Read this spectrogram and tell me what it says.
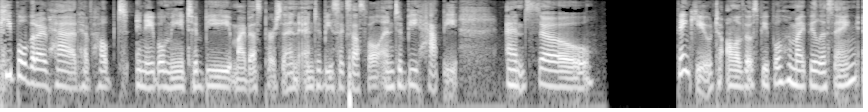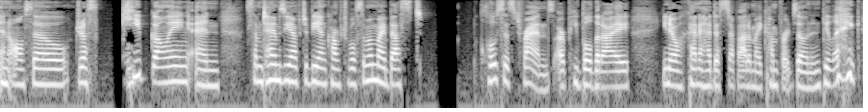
people that I've had have helped enable me to be my best person and to be successful and to be happy. And so thank you to all of those people who might be listening and also just keep going and sometimes you have to be uncomfortable. Some of my best closest friends are people that I, you know, kind of had to step out of my comfort zone and be like,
